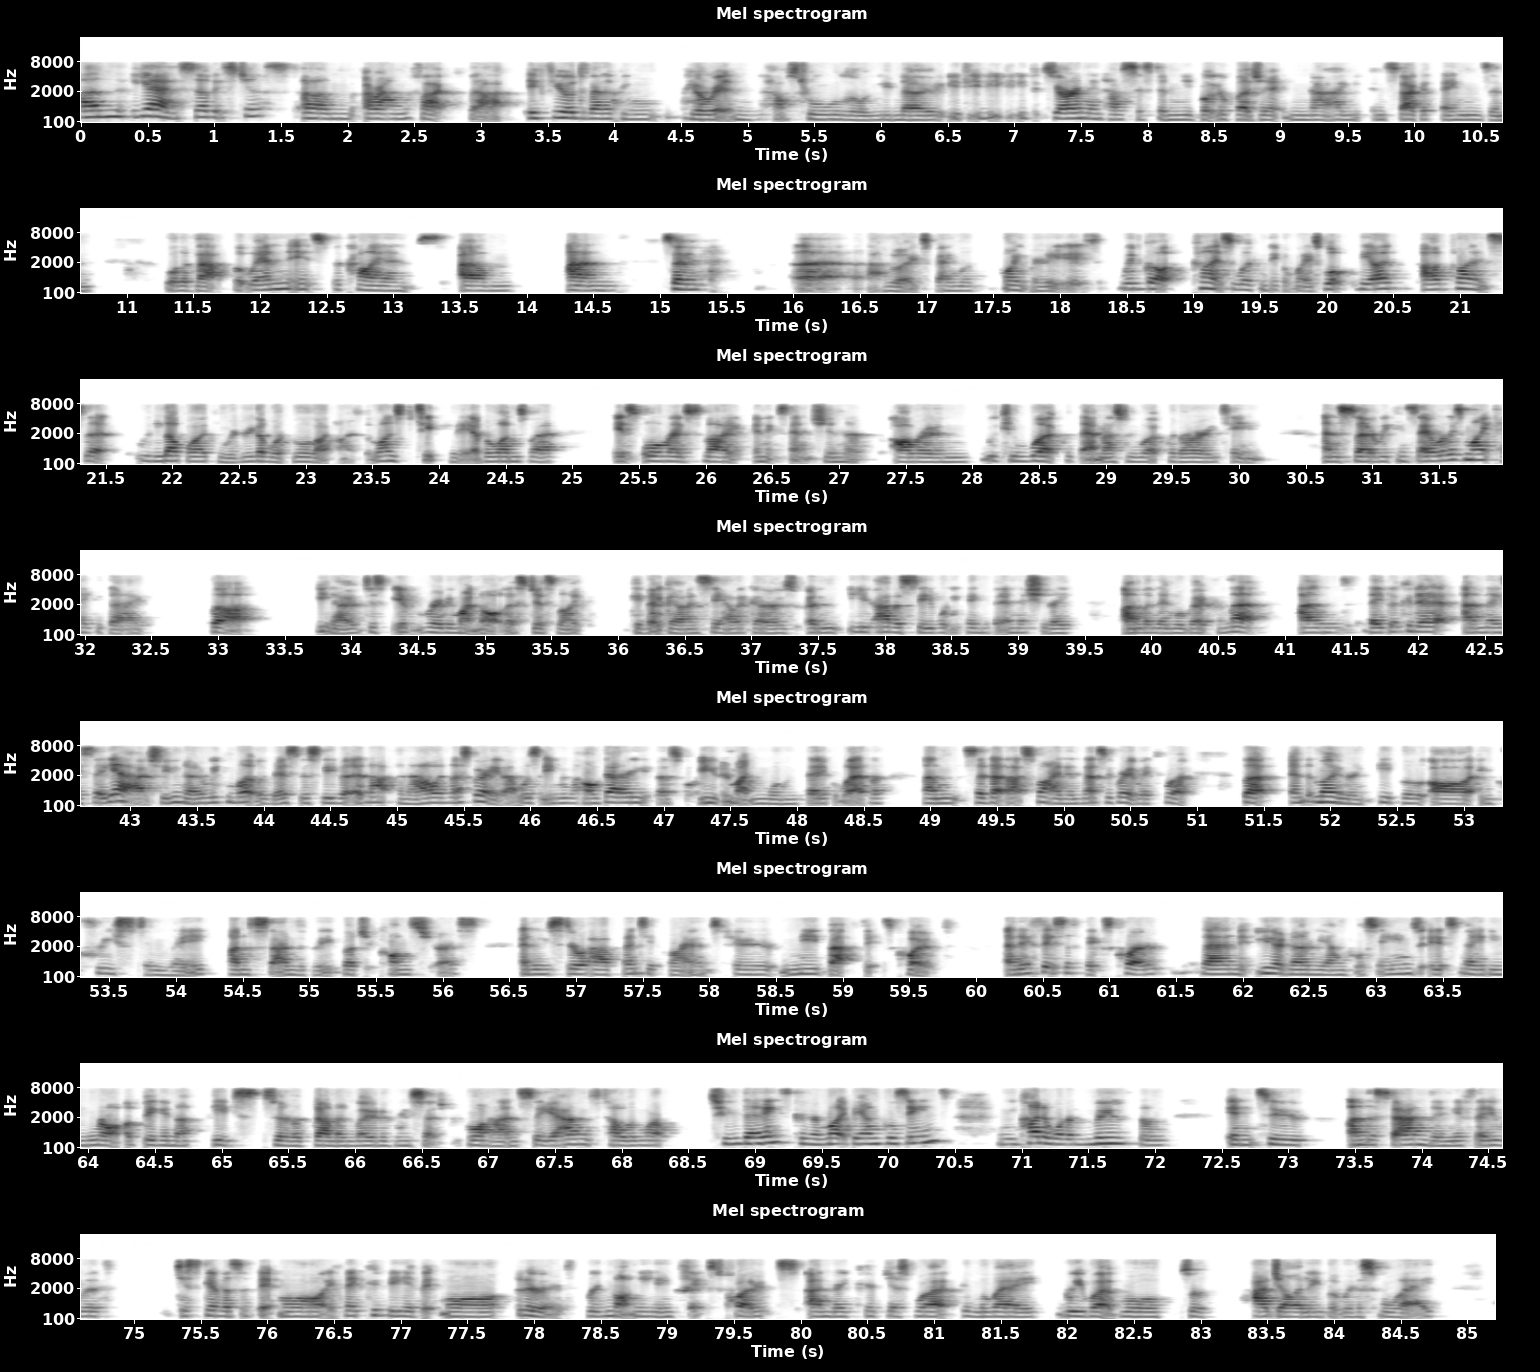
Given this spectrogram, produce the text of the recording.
Um, yeah, so it's just um, around the fact that if you're developing your in-house tools, or you know, if, if it's your own in-house system, you've got your budget and now you can stagger things and all of that. But when it's the clients, um, and so uh, how do I explain the point really? Is we've got clients that work in different ways. What the our clients that we love working with, we love working with all our clients, ones particularly are the ones where it's almost like an extension of our own. We can work with them as we work with our own team, and so we can say, well, this might take a day, but you know, just it really might not. Let's just like give it a go and see how it goes, and you have a see what you think of it initially, um, and then we'll go from there and they look at it and they say, yeah, actually, you know, we can work with this. Let's leave it at that for now, and that's great. That wasn't even the whole day. That's what you know, it might be more than a day, but whatever. Um, so that that's fine, and that's a great way to work. But at the moment, people are increasingly, understandably, budget conscious, and we still have plenty of clients who need that fixed quote. And if it's a fixed quote, then you don't know the unforeseens. It's maybe not a big enough piece to have done a load of research beforehand. So you're having to tell them, well, two days because there might be unforeseens. And you kind of want to move them into understanding if they would just give us a bit more, if they could be a bit more fluid with not needing fixed quotes and they could just work in the way we work more sort of agilely but with a small a,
